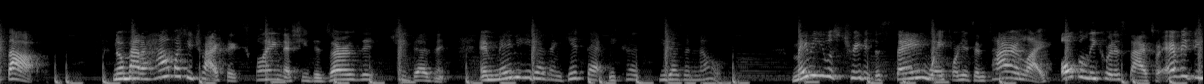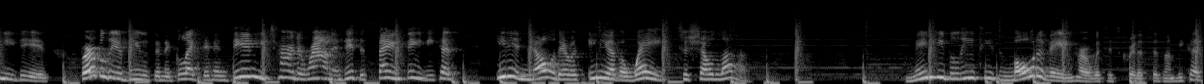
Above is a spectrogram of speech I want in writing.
stop. No matter how much he tries to explain that she deserves it, she doesn't. And maybe he doesn't get that because he doesn't know. Maybe he was treated the same way for his entire life, openly criticized for everything he did, verbally abused and neglected, and then he turned around and did the same thing because he didn't know there was any other way to show love. Maybe he believes he's motivating her with his criticism because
